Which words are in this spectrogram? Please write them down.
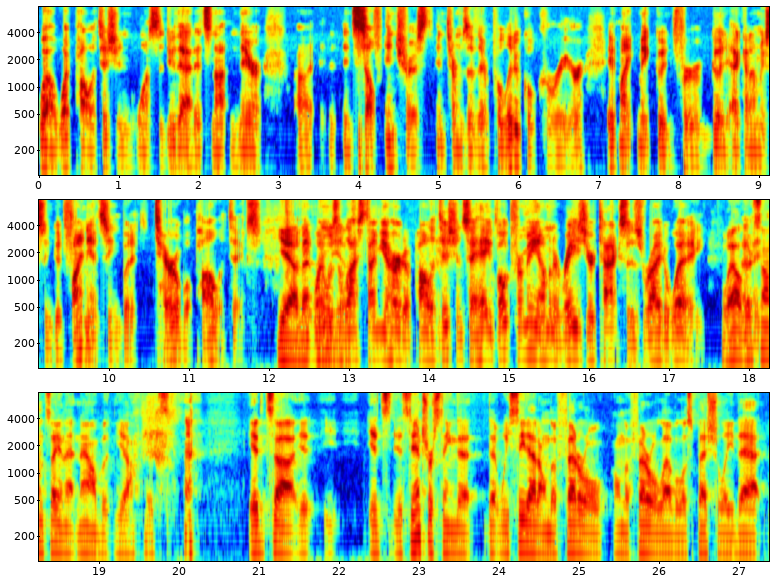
Well, what politician wants to do that? It's not in their uh, in self-interest in terms of their political career. It might make good for good economics and good financing, but it's terrible politics. Yeah, I mean, when really was is. the last time you heard a politician say, "Hey, vote for me. I'm going to raise your taxes right away"? Well, there's uh, some saying that now, but yeah, it's it's uh, it it's it's interesting that that we see that on the federal on the federal level, especially that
